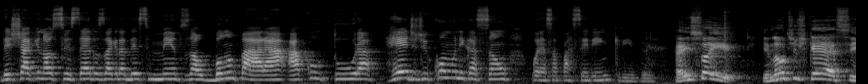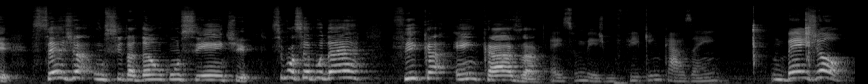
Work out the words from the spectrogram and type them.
Deixar aqui nossos sinceros agradecimentos ao Bampará, à Cultura, Rede de Comunicação, por essa parceria incrível. É isso aí. E não te esquece, seja um cidadão consciente. Se você puder, fica em casa. É isso mesmo. Fique em casa, hein? Um beijo!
